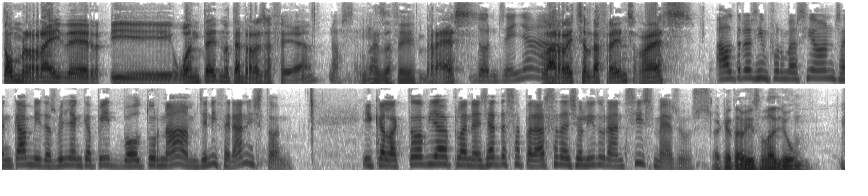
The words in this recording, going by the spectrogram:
Tom Raider i Wanted no tens res a fer, eh? No sé. Res a fer. Res. Doncs ella... La Rachel de Friends, res. Altres informacions, en canvi, desvellen que Pitt vol tornar amb Jennifer Aniston i que l'actor havia planejat de separar-se de Jolie durant sis mesos. Aquest ha vist la llum.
